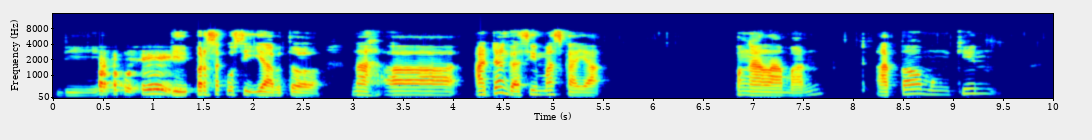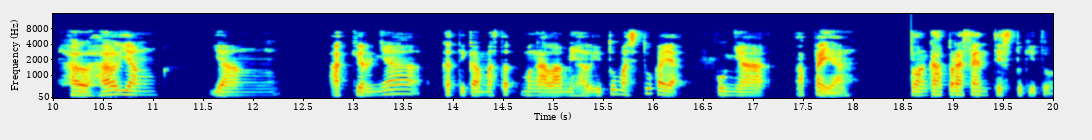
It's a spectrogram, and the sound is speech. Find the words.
di persekusi. di persekusi ya betul. Nah, uh, ada nggak sih Mas kayak pengalaman atau mungkin hal-hal yang yang akhirnya ketika Mas mengalami hal itu Mas itu kayak punya apa ya langkah preventif begitu?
